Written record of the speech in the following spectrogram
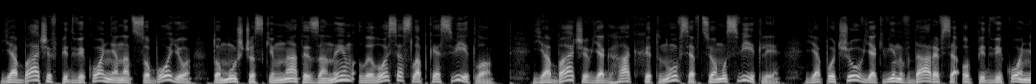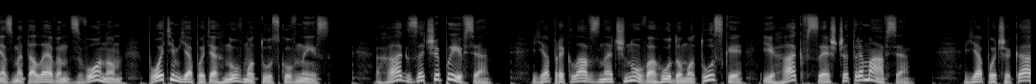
Я бачив підвіконня над собою, тому що з кімнати за ним лилося слабке світло. Я бачив, як гак хитнувся в цьому світлі. Я почув, як він вдарився об підвіконня з металевим дзвоном, потім я потягнув мотузку вниз. Гак зачепився. Я приклав значну вагу до мотузки, і гак все ще тримався. Я почекав,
